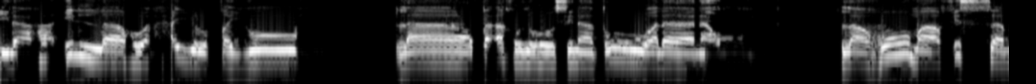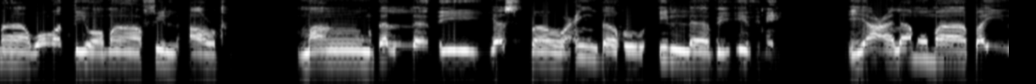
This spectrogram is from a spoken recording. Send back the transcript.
إله إلا هو الحي القيوم لا تأخذه سنة ولا نوم له ما في السماوات وما في الأرض من ذا الذي يشفع عنده إلا بإذنه يعلم ما بين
